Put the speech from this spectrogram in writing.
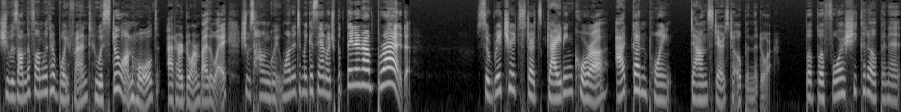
She was on the phone with her boyfriend, who was still on hold at her dorm, by the way. She was hungry, wanted to make a sandwich, but they didn't have bread. So Richard starts guiding Cora at gunpoint downstairs to open the door. But before she could open it,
